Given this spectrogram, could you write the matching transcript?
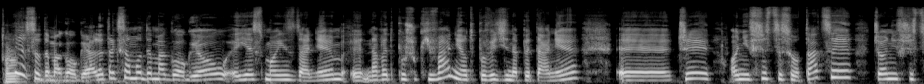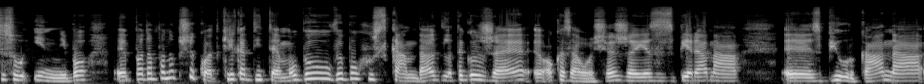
to... Nie jest to demagogia, ale tak samo demagogią jest moim zdaniem y, nawet poszukiwanie odpowiedzi na pytanie, y, czy oni wszyscy są tacy, czy oni wszyscy są inni. Bo y, podam panu przykład. Kilka dni temu był wybuchł skandal, dlatego że okazało się, że jest zbierana zbiórka na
